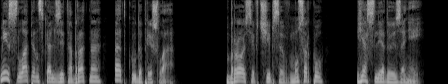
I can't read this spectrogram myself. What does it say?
мисс Лапин скользит обратно, откуда пришла. Бросив чипсы в мусорку, я следую за ней.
